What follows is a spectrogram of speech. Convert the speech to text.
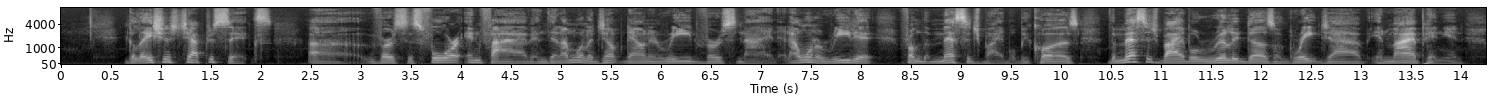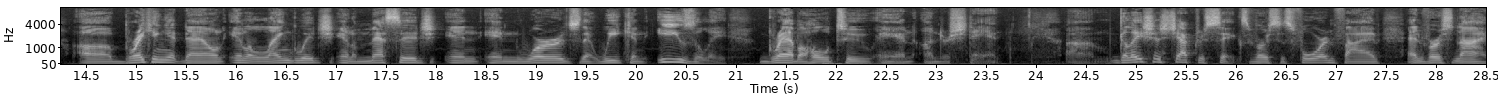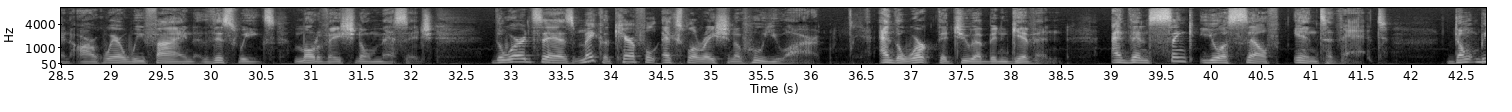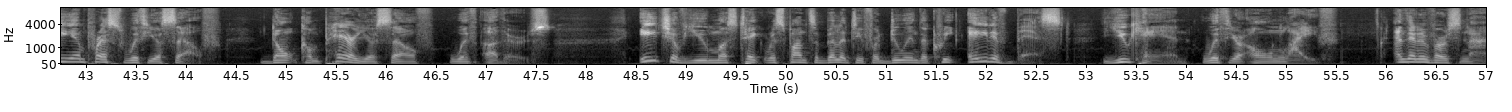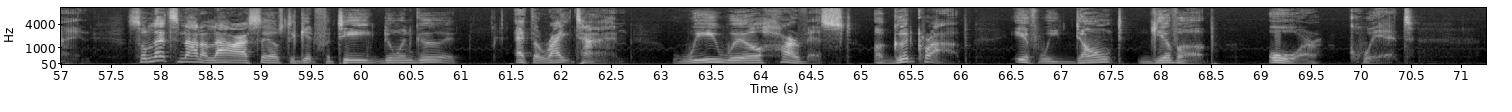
Galatians chapter 6, uh, verses 4 and 5, and then I'm going to jump down and read verse 9. And I want to read it from the Message Bible because the Message Bible really does a great job, in my opinion, uh, breaking it down in a language, in a message, in in words that we can easily grab a hold to and understand. Um, Galatians chapter 6, verses 4 and 5, and verse 9 are where we find this week's motivational message. The word says, Make a careful exploration of who you are and the work that you have been given, and then sink yourself into that. Don't be impressed with yourself. Don't compare yourself with others. Each of you must take responsibility for doing the creative best you can with your own life. And then in verse 9, so let's not allow ourselves to get fatigued doing good. At the right time, we will harvest a good crop if we don't give up or quit.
